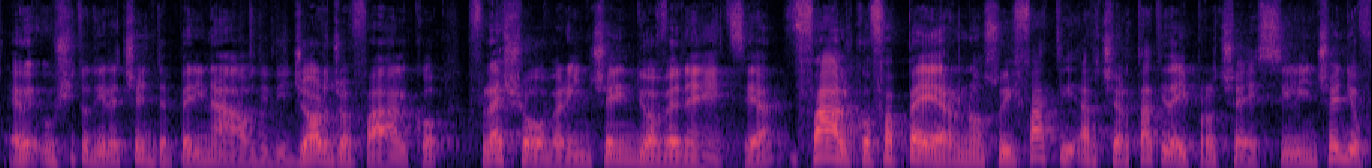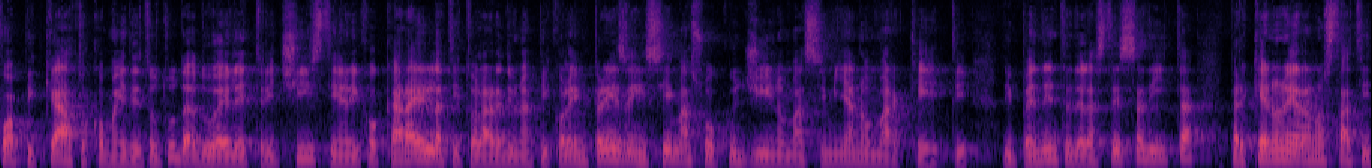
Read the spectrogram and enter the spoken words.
È uscito di recente per Inaudi di Giorgio Falco, Flashover, incendio a Venezia. Falco fa perno sui fatti accertati dai processi. L'incendio fu appiccato, come hai detto tu, da due elettricisti, Enrico Carella, titolare di una piccola impresa, insieme a suo cugino Massimiliano Marchetti, dipendente della stessa ditta, perché non erano stati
